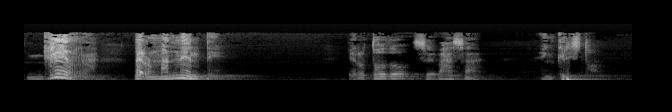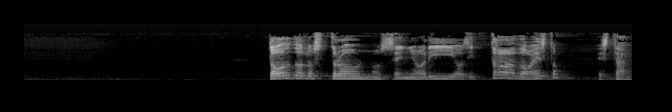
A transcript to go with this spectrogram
guerra permanente. Pero todo se basa en Cristo. Todos los tronos, señoríos y todo esto está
